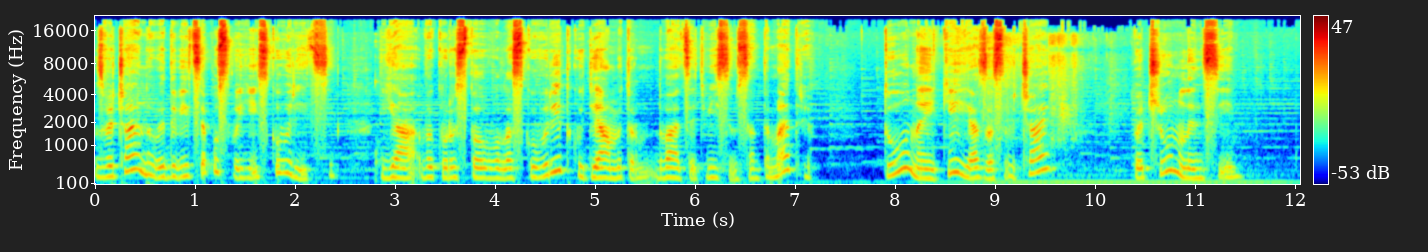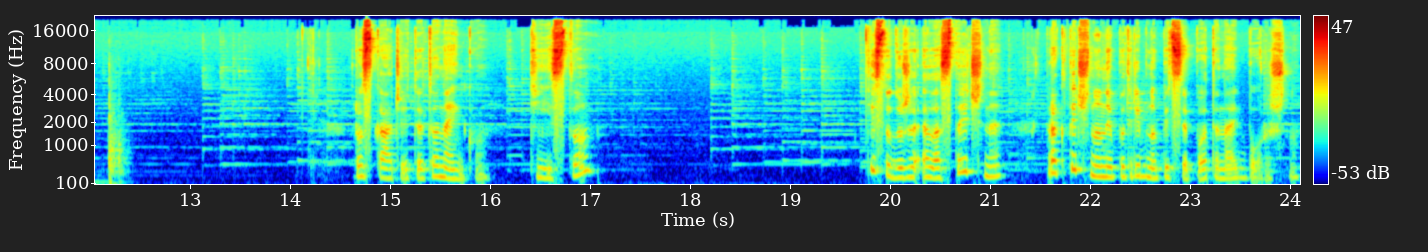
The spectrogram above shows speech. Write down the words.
Звичайно, ви дивіться по своїй сковорідці. Я використовувала сковорідку діаметром 28 см, ту, на якій я зазвичай печу млинці. Розкачуйте тоненько тісто. Тісто дуже еластичне, практично не потрібно підсипати навіть борошно.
